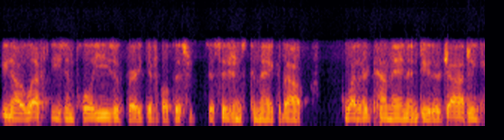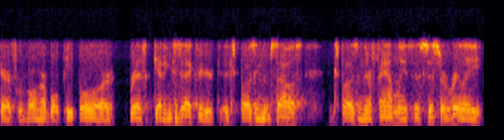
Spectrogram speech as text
you know, left these employees with very difficult dis- decisions to make about whether to come in and do their jobs and care for vulnerable people or risk getting sick or exposing themselves, exposing their families. It's just a really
